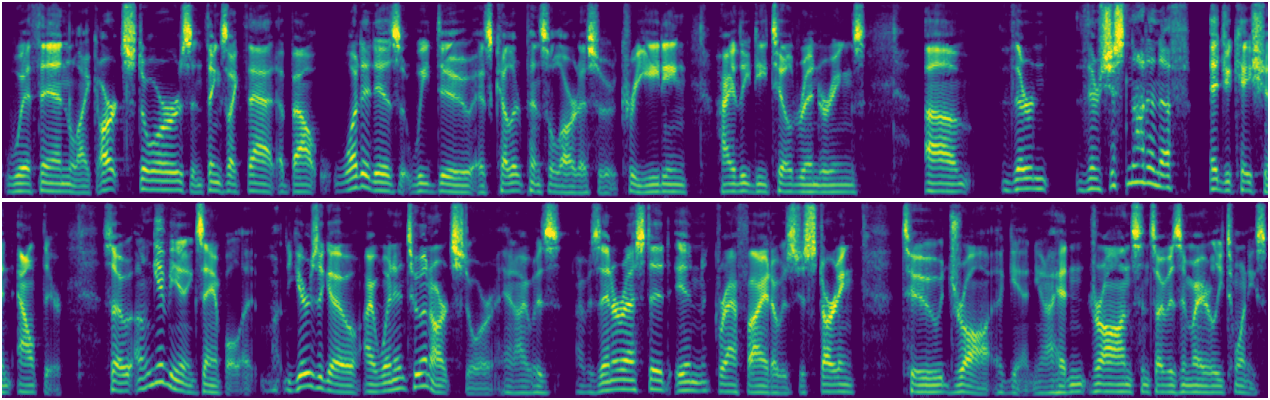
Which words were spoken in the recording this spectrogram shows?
within like art stores and things like that about what it is that we do as colored pencil artists are creating highly detailed renderings. Um, there, there's just not enough education out there. So I'll give you an example. Years ago, I went into an art store and I was I was interested in graphite. I was just starting to draw again. You know, I hadn't drawn since I was in my early 20s.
